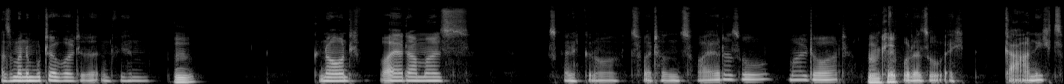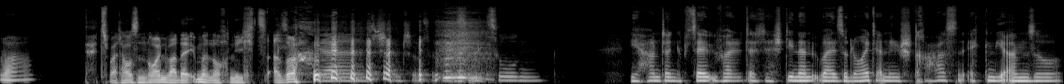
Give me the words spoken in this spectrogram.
also meine Mutter wollte da irgendwie hin. Mhm. Genau, und ich war ja damals, weiß gar nicht genau, 2002 oder so mal dort, Okay. wo da so echt gar nichts war. 2009 war da immer noch nichts. Also, Ja, das stimmt schon. So ein bisschen gezogen. Ja, und dann gibt's ja überall, da, da stehen dann überall so Leute an den Straßenecken, die einem so,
